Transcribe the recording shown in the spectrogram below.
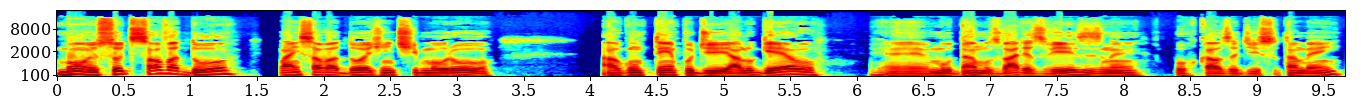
Bom, eu sou de Salvador. Lá em Salvador a gente morou algum tempo de aluguel, é, mudamos várias vezes, né, por causa disso também.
